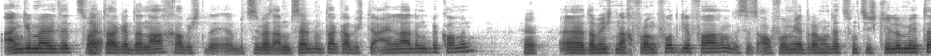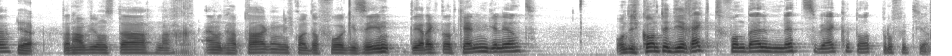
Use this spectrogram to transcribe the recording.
angemeldet. Zwei Ja. Tage danach habe ich, beziehungsweise am selben Tag habe ich die Einladung bekommen. Ja. Äh, da bin ich nach Frankfurt gefahren. Das ist auch von mir 350 Kilometer. Ja. Dann haben wir uns da nach eineinhalb Tagen, nicht mal davor gesehen, direkt dort kennengelernt. Und ich konnte direkt von deinem Netzwerk dort profitieren.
